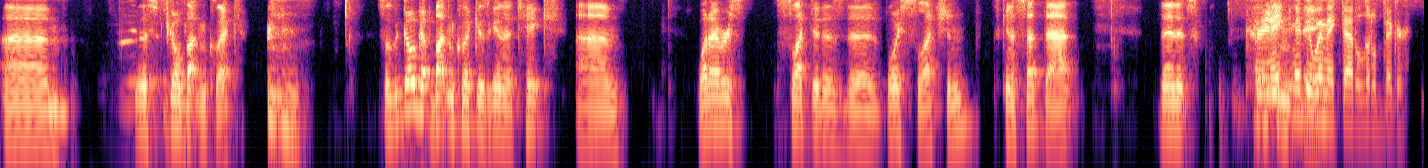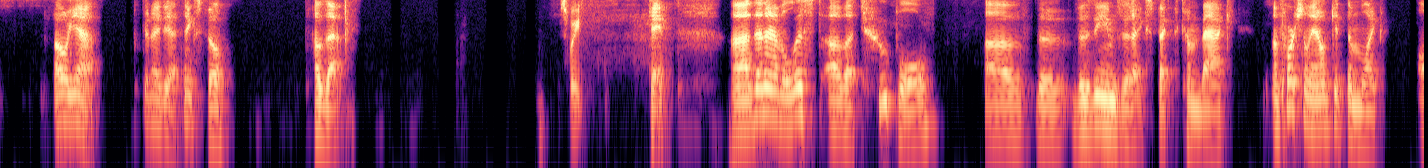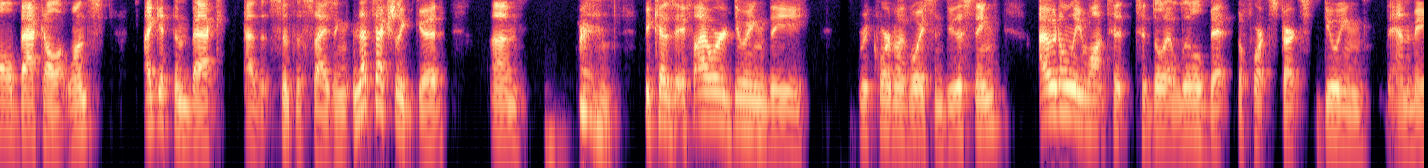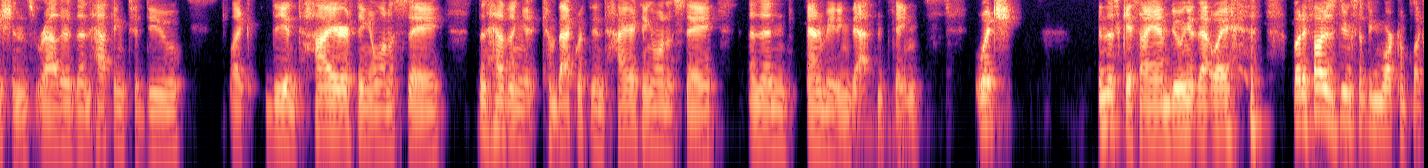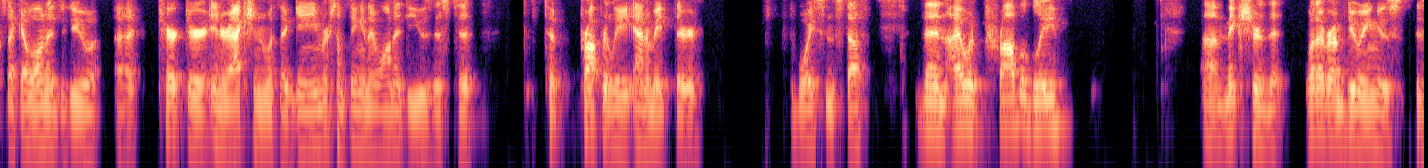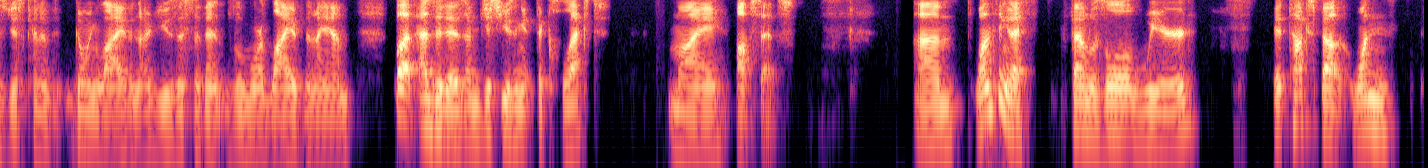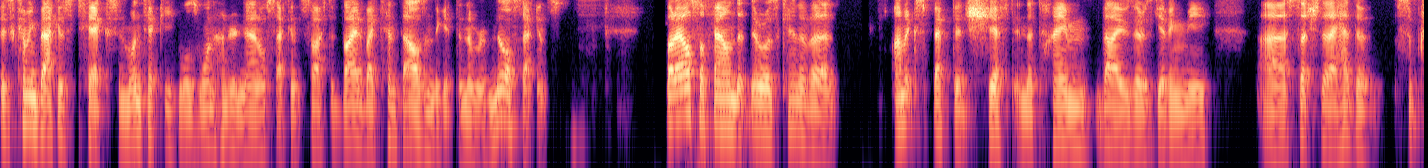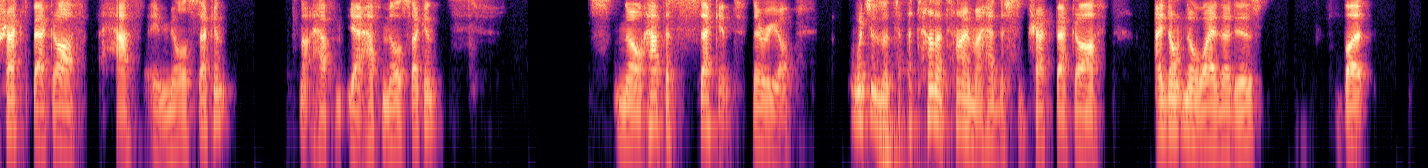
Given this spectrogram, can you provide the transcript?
Um, this go button click. so the go button click is going to take um, whatever's selected as the voice selection. It's going to set that. Then it's creating. Maybe a- we make that a little bigger. Oh yeah, good idea. Thanks, Phil. How's that? Sweet. Okay. Uh, then I have a list of a tuple of the visemes that I expect to come back. Unfortunately, I don't get them like all back all at once. I get them back as it's synthesizing, and that's actually good. Um, because if I were doing the record my voice and do this thing, I would only want to, to delay a little bit before it starts doing the animations rather than having to do like the entire thing I want to say, then having it come back with the entire thing I want to say, and then animating that and thing, which in this case, I am doing it that way. but if I was doing something more complex, like I wanted to do a character interaction with a game or something, and I wanted to use this to, to properly animate their voice and stuff, then I would probably uh, make sure that whatever I'm doing is, is just kind of going live and I'd use this event a little more live than I am. But as it is, I'm just using it to collect my offsets. Um, one thing that I found was a little weird. It talks about one, it's coming back as ticks and one tick equals 100 nanoseconds. So I have to divide by 10,000 to get the number of milliseconds. But I also found that there was kind of a unexpected shift in the time values that it was giving me uh, such that I had to subtract back off half a millisecond, not half, yeah, half a millisecond. No, half a second. There we go. Which is a ton of time I had to subtract back off. I don't know why that is, but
